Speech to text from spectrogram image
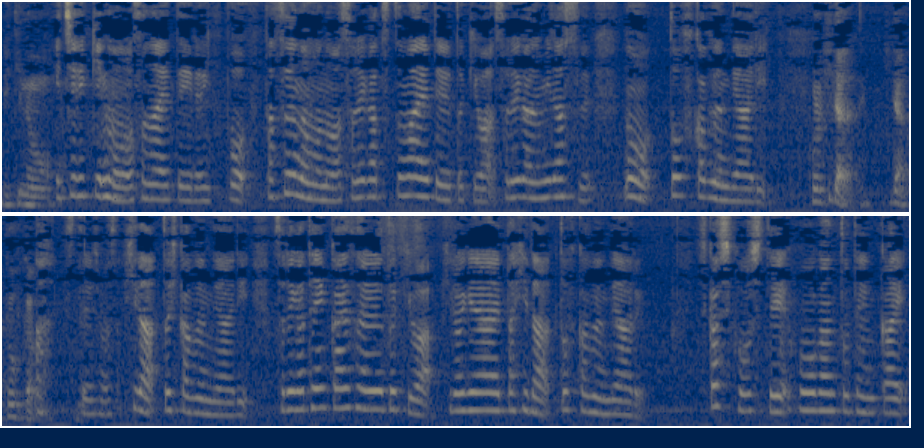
力能一力能を備えている一方多数のものはそれが包まれている時はそれが生み出す脳と不可分であり。これひだだね。ひだと不可分。あ失礼しました。ひだと非可分でありそれが展開される時は広げられたひだと不可分である。しかしこうして方眼と展開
